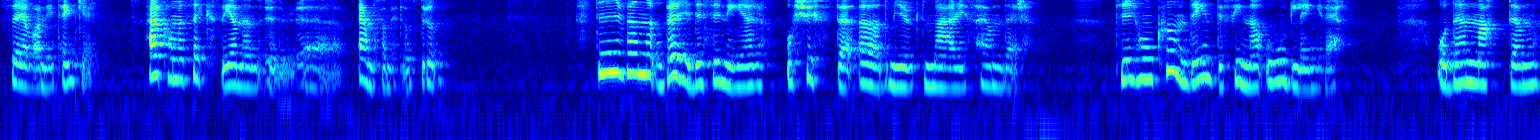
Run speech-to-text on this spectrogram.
säga vad ni tänker. Här kommer sexscenen ur eh, Ensamhetens brunn. Steven böjde sig ner och kysste ödmjukt Marys händer. Ty hon kunde inte finna ord längre. Och den natten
